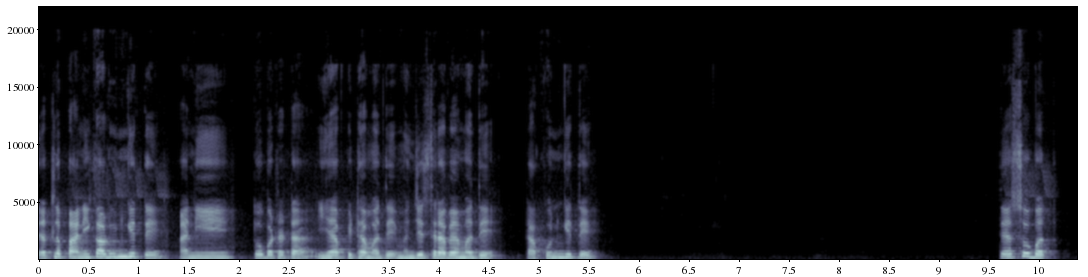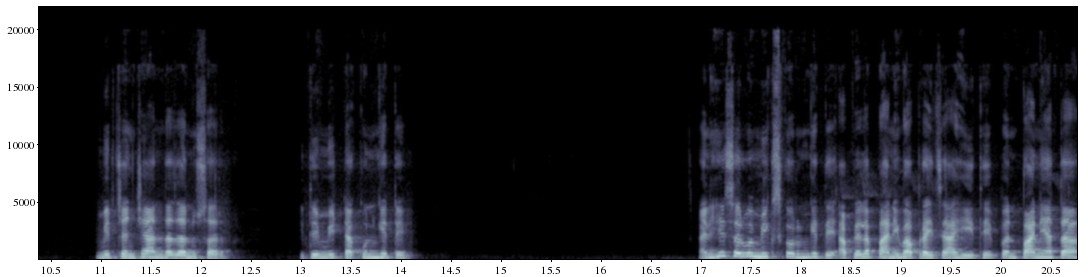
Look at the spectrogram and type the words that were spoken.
त्यातलं पाणी काढून घेते आणि तो बटाटा ह्या पिठामध्ये म्हणजेच रव्यामध्ये टाकून घेते. त्यासोबत मिरच्यांच्या अंदाजानुसार इथे मीठ टाकून घेते. आणि हे सर्व मिक्स करून घेते. आपल्याला पाणी वापरायचं आहे इथे. पण पाणी आता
